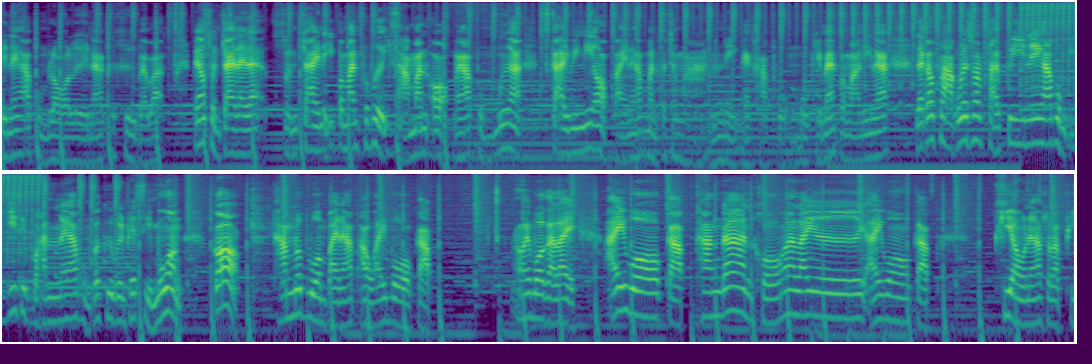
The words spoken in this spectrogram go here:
ยนะครับผมรอเลยนะก็คือแบบว่าไม่ต้องสนใจอะไรแล้วสนใจในอีกประมาณเผื่ออีก 3 วันออกนะครับผมเมื่อสกายวิงนี้ออกไปนะครับมันก็จะมานั่นเองนะครับผมโอเคไหมประมาณนี้นะแล้วก็ฝากไว้ด้วยสำหรับสายฟรีนะครับผมอีก 20 วันนะครับผมก็คือเป็นเพชรสีม่วงก็ทำรวบรวมไปนะครับ เอาไอวอลกับเอาไอวอลกับอะไรไอวอลกับทางด้านของอะไรเอ่ยไอวอลกับ เคียวนะครับสำหรับพี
